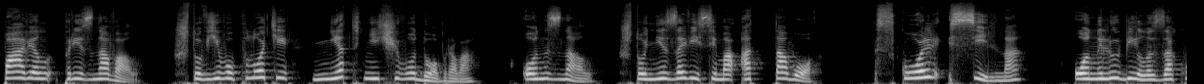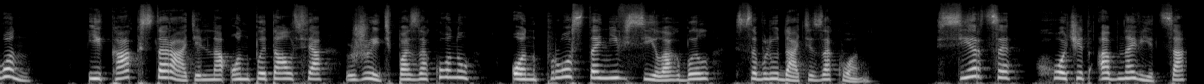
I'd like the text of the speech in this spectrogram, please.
Павел признавал, что в его плоти нет ничего доброго. Он знал, что независимо от того, сколь сильно он любил закон и как старательно он пытался жить по закону, он просто не в силах был соблюдать закон. Сердце хочет обновиться,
